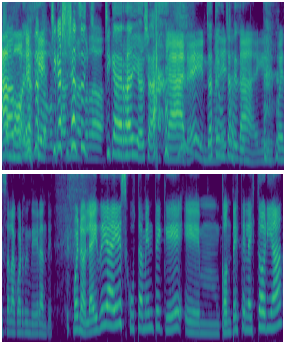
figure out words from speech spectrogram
amo. Es que, chicas, yo ya soy chica de radio ya. Claro, eh, ya estoy muchas veces. Está, puede ser la cuarta integrante. Bueno, la idea es justamente que eh, contesten la historia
